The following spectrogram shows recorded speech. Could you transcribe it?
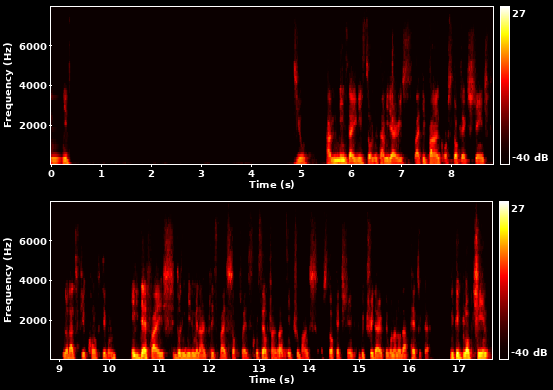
needs you and means that you need some intermediaries like a bank or stock exchange in order to feel comfortable in the DeFi, those middlemen are replaced by softwares. Instead of transacting through banks or stock exchange, people trade directly one another peer to peer with a blockchain.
